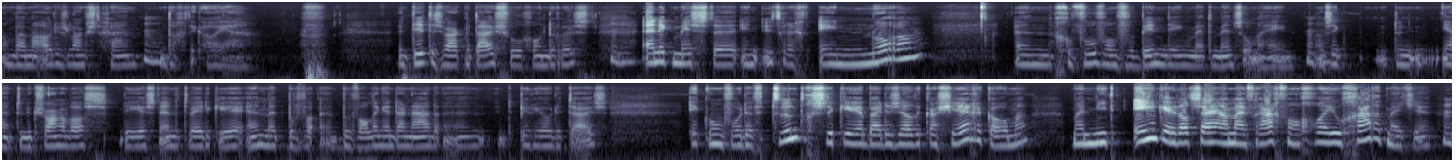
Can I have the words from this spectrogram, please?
om bij mijn ouders langs te gaan, Mhm. dan dacht ik, oh ja. Dit is waar ik me thuis voel, gewoon de rust. Mhm. En ik miste in Utrecht enorm een gevoel van verbinding met de mensen om me heen. Mhm. Als ik, toen, ja, toen ik zwanger was, de eerste en de tweede keer, en met beva- eh, bevallingen daarna, de, eh, de periode thuis. Ik kon voor de twintigste keer bij dezelfde cashier komen, maar niet één keer dat zij aan mij vraagt van, goh, hoe gaat het met je? Mhm.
